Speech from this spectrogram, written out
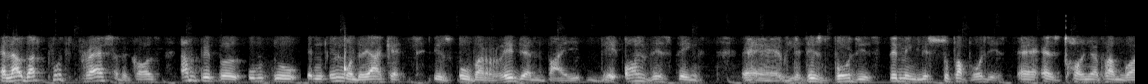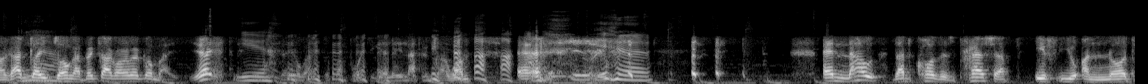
And now that puts pressure because some people umntu in- ingqondo yakhe is overridden by the, all these things uh, these bodies seemingly super bodies uh, ezixhonywa phambi kwakhe. Athi xa ijonga apha ecaa kwakhe bekomba yeyi yeah. Leyoba super body ke le ilapha ecaa kwam Eh, and now that causes pressure if you are not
